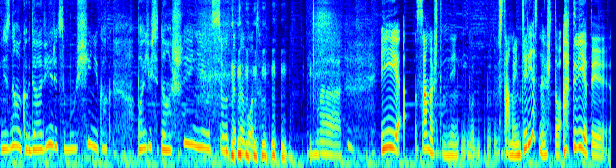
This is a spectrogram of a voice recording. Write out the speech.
не знаю, когда верится мужчине, как боюсь отношений, вот все вот это вот. А, И самое, что мне вот, самое интересное, что ответы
